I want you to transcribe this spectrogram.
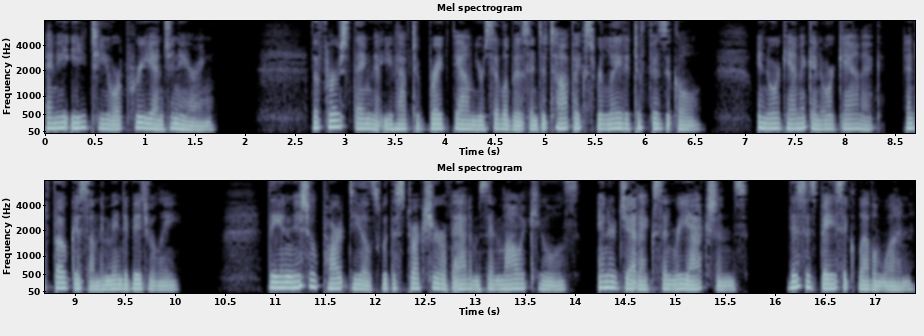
NEET or pre-engineering. The first thing that you have to break down your syllabus into topics related to physical, inorganic and organic, and focus on them individually. The initial part deals with the structure of atoms and molecules, energetics and reactions. This is basic level 1.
